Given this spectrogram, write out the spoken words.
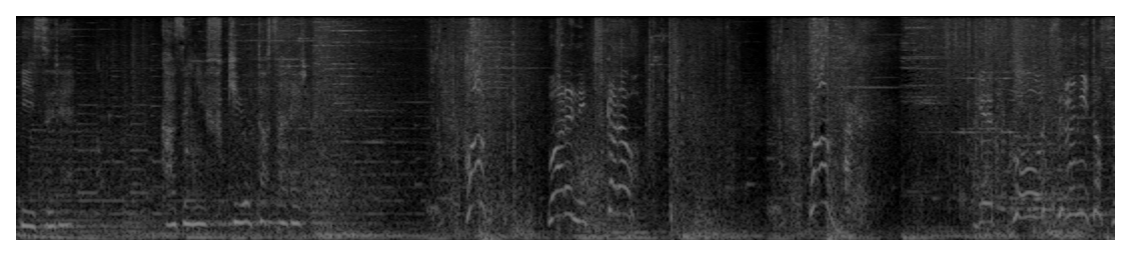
じいずれ風に吹き落とされる。我に力を。月光を剣とす。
